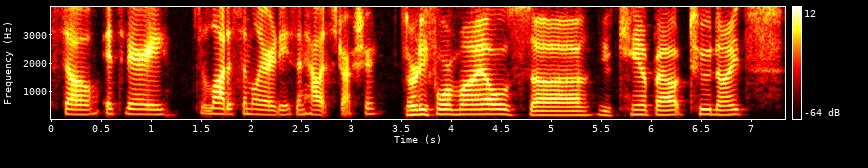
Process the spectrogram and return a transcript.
so it's very there's a lot of similarities in how it's structured 34 miles. Uh, you camp out two nights.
